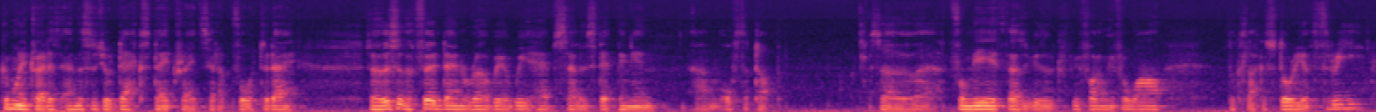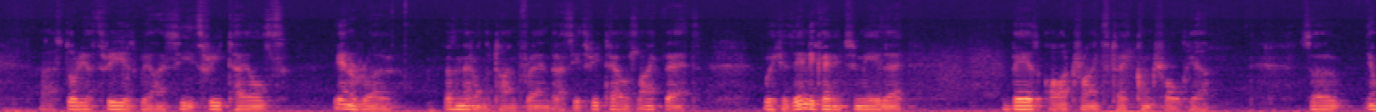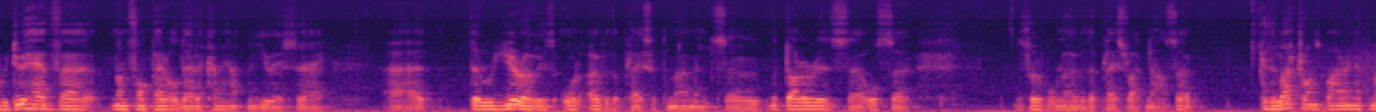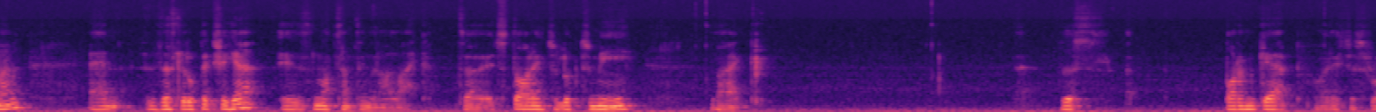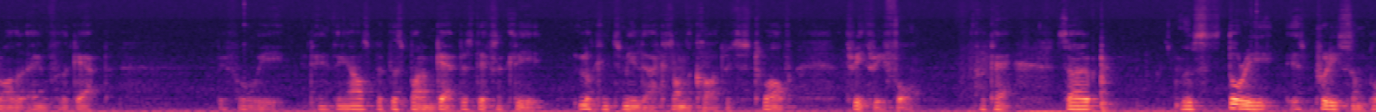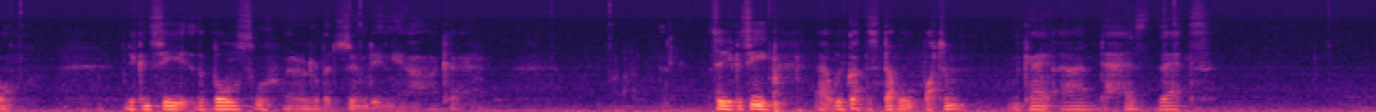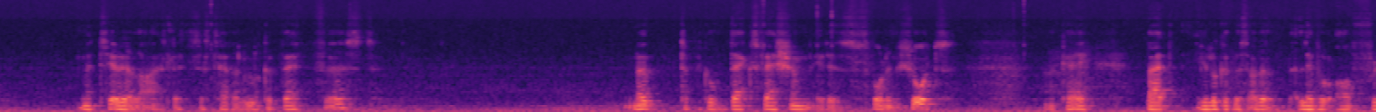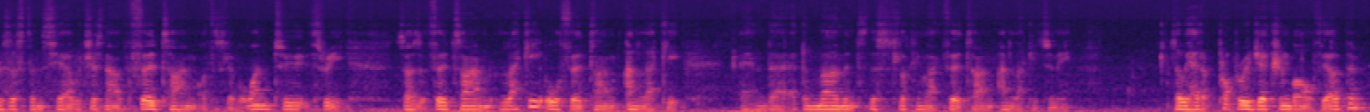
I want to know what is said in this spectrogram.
Good morning traders and this is your DAX day trade setup for today. So this is the third day in a row where we have sellers stepping in um, off the top. So uh, for me, if those of you that have been following me for a while, looks like a story of three. Uh, story of three is where I see three tails in a row. Doesn't matter on the time frame, but I see three tails like that, which is indicating to me that bears are trying to take control here. So you know, we do have uh, non-farm payroll data coming up in the US today. Uh, the euro is all over the place at the moment, so the dollar is uh, also sort of all over the place right now. So there's a lot transpiring at the moment, and this little picture here is not something that I like. So it's starting to look to me like this bottom gap, or let's just rather aim for the gap before we do anything else but this bottom gap is definitely looking to me like it's on the card which is 12 334 okay so the story is pretty simple. You can see the bulls oh, we're a little bit zoomed in here okay. So you can see uh, we've got this double bottom okay and has that materialized? Let's just have a look at that first no typical DAX fashion. It is falling short okay? But you look at this other level of resistance here which is now the third time of this level. One two three. So is it third time lucky or third time unlucky? And uh, at the moment this is looking like third time unlucky to me. So we had a proper rejection bar off the open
